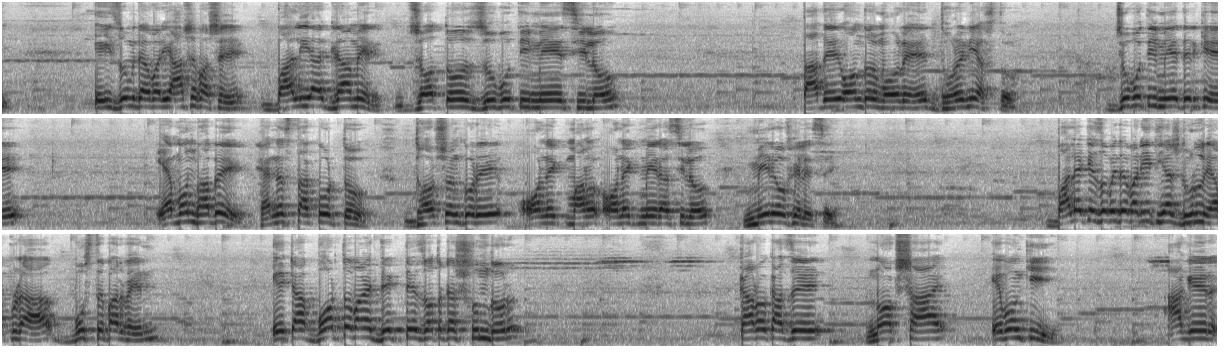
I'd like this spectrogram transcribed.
এই জমিদার বাড়ির আশেপাশে বালিয়া গ্রামের যত যুবতী মেয়ে ছিল, তাদের অন্দরমহলে ধরে নিয়ে আসতো। যুবতী মেয়েদেরকে এমনভাবে হেনস্থা করতো ধর্ষণ করে অনেক মানুষ অনেক মেয়েরা ছিল, মেরেও ফেলেছে। বালেটি জমিদার বাড়ি ইতিহাস ঘুরলে আপনারা বুঝতে পারবেন, এটা বর্তমানে দেখতে যতটা সুন্দর, কারও কাজে নকশায় এবং কি আগের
